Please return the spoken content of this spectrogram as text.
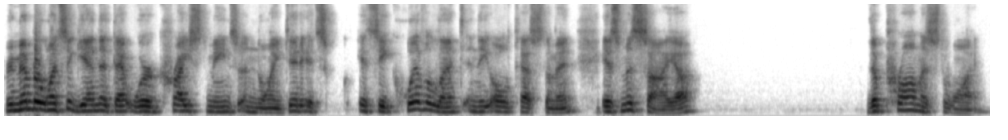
Remember once again that that word Christ means anointed. Its, its equivalent in the Old Testament is Messiah, the promised one.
